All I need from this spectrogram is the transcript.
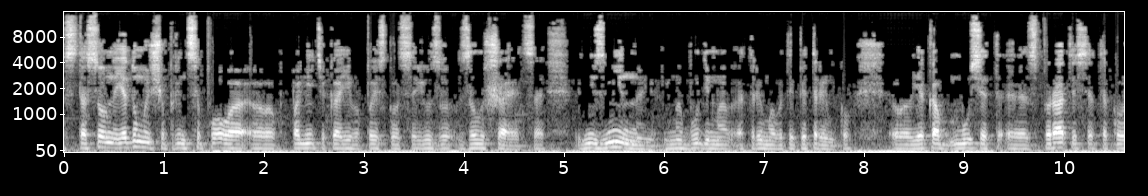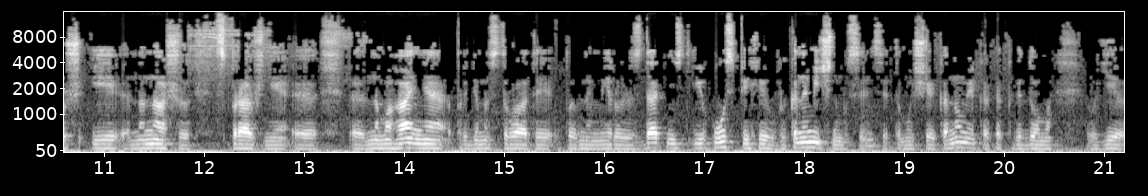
стосовно, я думаю, що принципова е, політика Європейського союзу залишається незмінною, і ми будемо отримувати підтримку, е, яка мусить е, спиратися також і на наше справжнє е, намагання продемонструвати певною мірою здатність і успіхи в економічному сенсі, тому що економіка, як відомо, є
